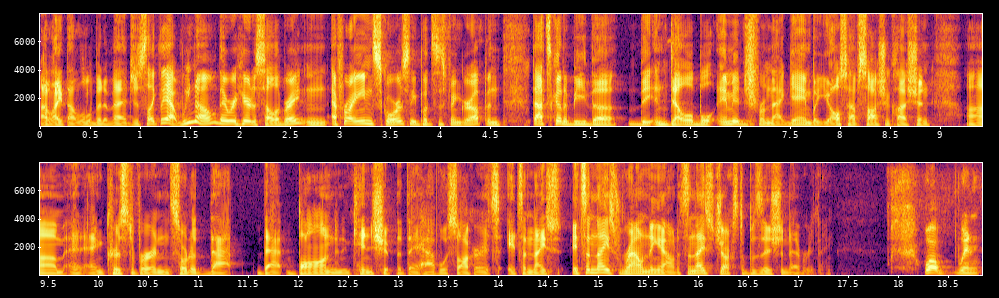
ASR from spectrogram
I like that little bit of edge. It's like, yeah, we know they were here to celebrate, and Efrain scores and he puts his finger up, and that's going to be the the indelible image from that game. But you also have Sacha Kljestan um, and and Christopher, and sort of that that bond and kinship that they have with soccer. It's it's a nice it's a nice rounding out. It's a nice juxtaposition to everything. Well, when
